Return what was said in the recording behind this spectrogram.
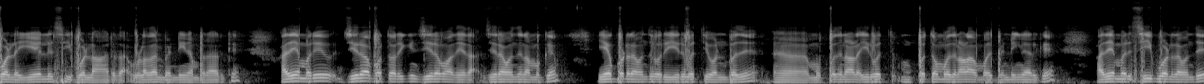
போர்டில் ஏழு சி போர்டில் ஆறு தான். இவ்வளோதான் பெண்டிங் நம்பராக இருக்குது அதே மாதிரி ஜீரோ பொறுத்த வரைக்கும் ஜீரோவும் அதே தான். ஜீரோ வந்து நமக்கு ஏப்ரலில் வந்து ஒரு இருபத்தி ஒன்பது முப்பது நாள் இருபத் முப்பத்தொம்பது நாள் பெண்டிங்கில் இருக்குது அதே மாதிரி சி போர்டில் வந்து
